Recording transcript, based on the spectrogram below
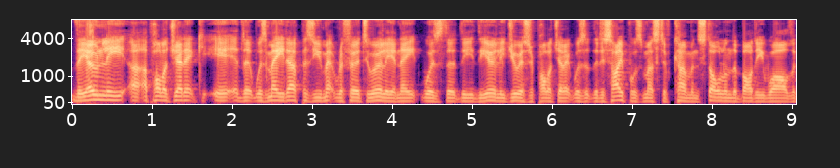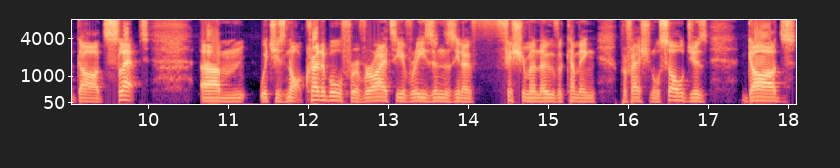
the only uh, apologetic I- that was made up, as you met, referred to earlier, Nate, was that the, the early Jewish apologetic was that the disciples must have come and stolen the body while the guards slept, um, which is not credible for a variety of reasons. You know, fishermen overcoming professional soldiers, guards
